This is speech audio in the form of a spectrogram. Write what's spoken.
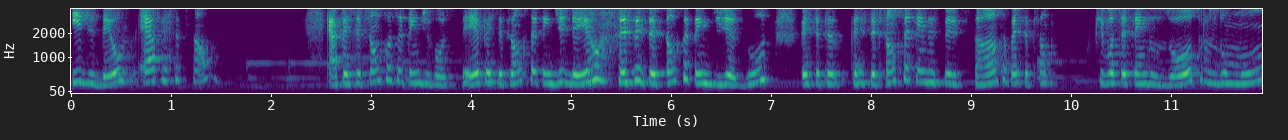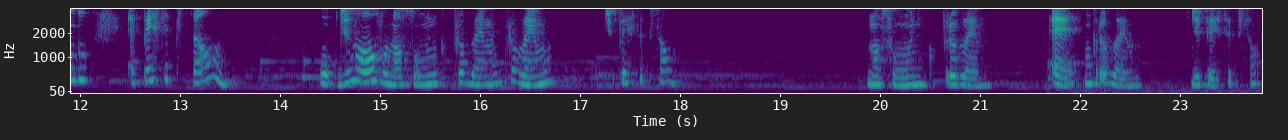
e de Deus é a percepção. É a percepção que você tem de você, a percepção que você tem de Deus, a percepção que você tem de Jesus, a percepção que você tem do Espírito Santo, a percepção que você tem dos outros, do mundo. É percepção. De novo, o nosso único problema é um problema de percepção. Nosso único problema é um problema de percepção.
